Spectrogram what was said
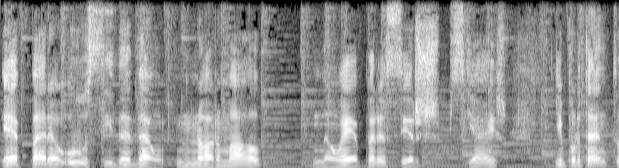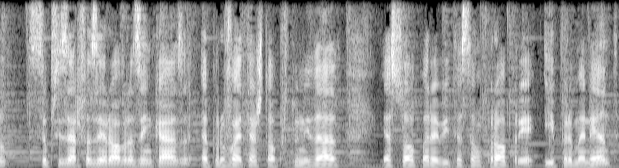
É para o cidadão normal, não é para seres especiais. E, portanto, se precisar fazer obras em casa, aproveite esta oportunidade. É só para habitação própria e permanente.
